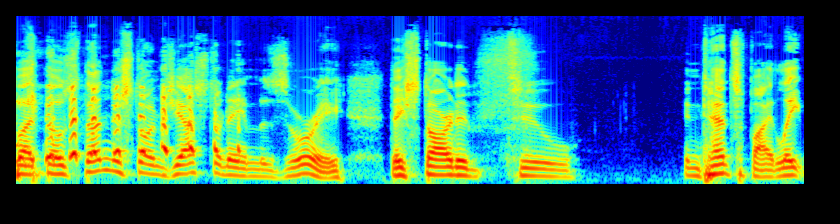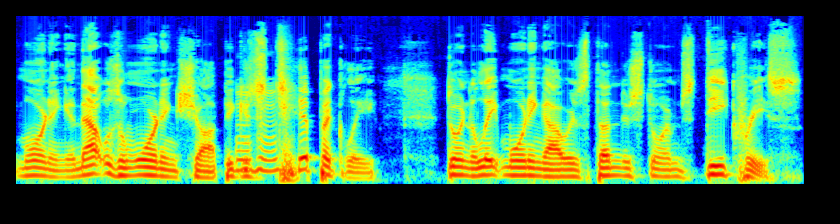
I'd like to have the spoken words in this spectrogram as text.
but those thunderstorms yesterday in Missouri, they started to intensify late morning, and that was a warning shot because Mm-hmm. typically during the late morning hours, thunderstorms decrease.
